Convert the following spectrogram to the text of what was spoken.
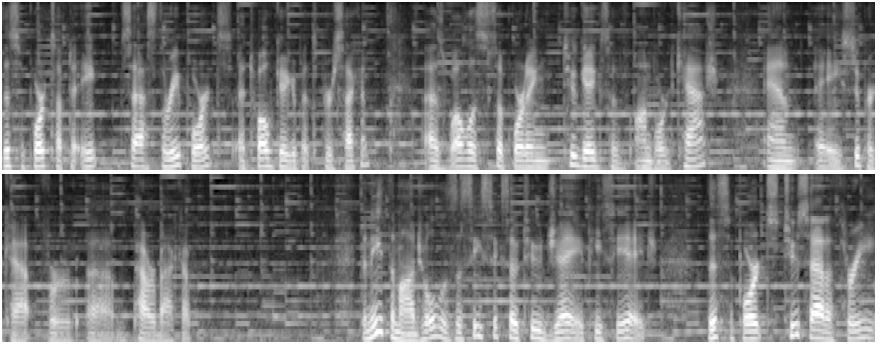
This supports up to 8 SAS3 ports at 12 gigabits per second, as well as supporting 2 gigs of onboard cache and a super cap for um, power backup. Beneath the module is the C602J PCH. This supports two SATA 3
